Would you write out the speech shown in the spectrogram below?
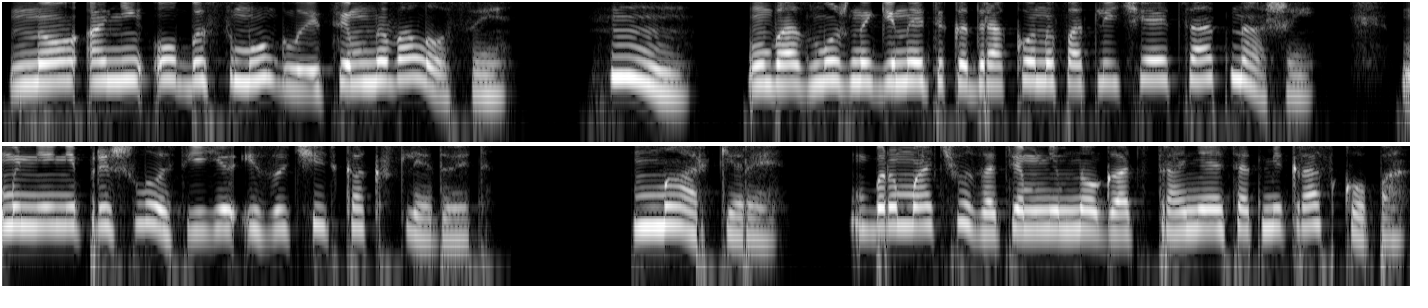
Но они оба смуглые, темноволосые. Хм, возможно, генетика драконов отличается от нашей. Мне не пришлось ее изучить как следует. Маркеры. Бормочу, затем немного отстраняясь от микроскопа.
